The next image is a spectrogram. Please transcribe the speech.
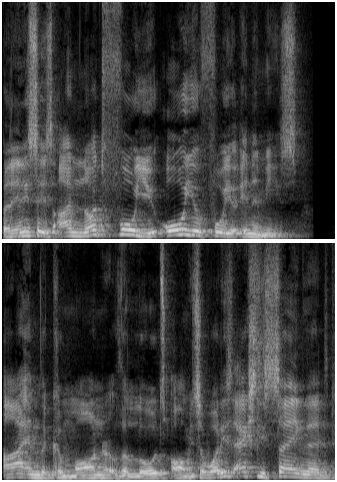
But then he says, I'm not for you or you're for your enemies. I am the commander of the Lord's army. So, what he's actually saying that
